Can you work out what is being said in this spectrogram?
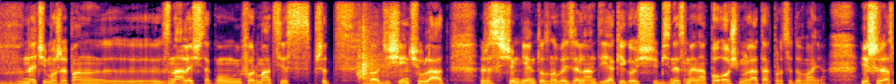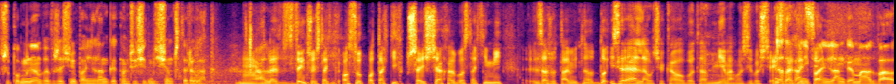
w necie może pan e, znaleźć taką informację sprzed chyba 10 lat, że ściągnięto z Nowej Zelandii jakiegoś biznesmena po 8 latach procedowania. Jeszcze raz przypominam, we wrześniu pani Lange kończy 74 lata. Mm, Ale większość takich osób po takich przejściach albo z takimi e, zarzutami no, do Izraela uciekało, bo tam nie ma możliwości No tak, ani ekstradycji. pani Lange ma dwa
